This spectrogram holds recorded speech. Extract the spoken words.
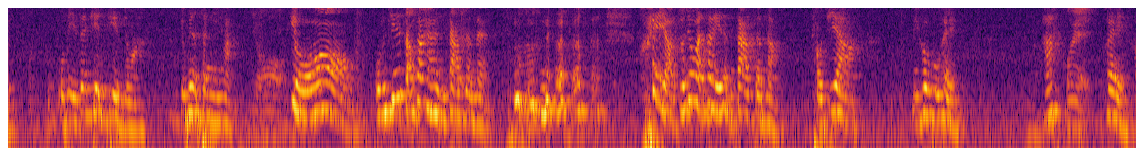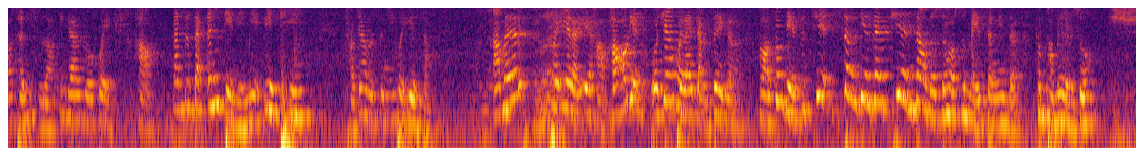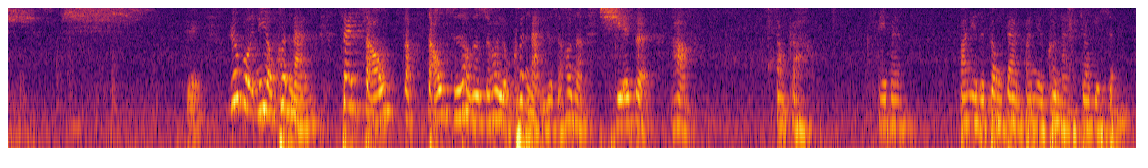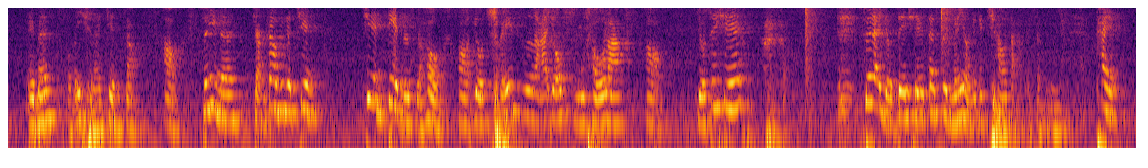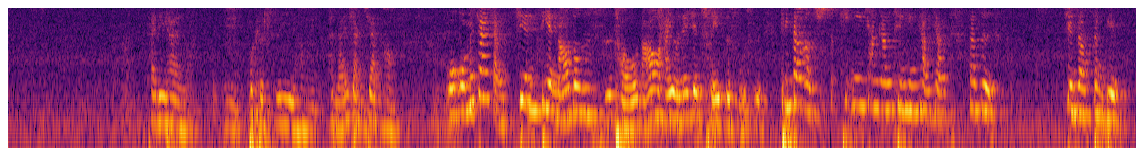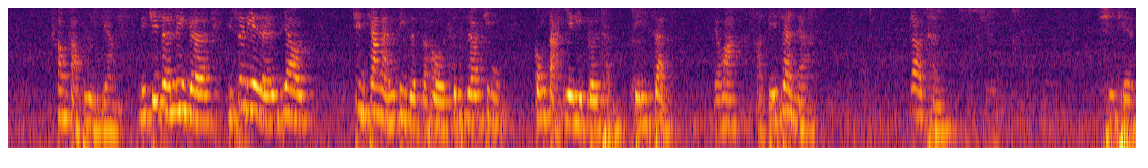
我们也在建殿的吗？有没有声音啊？有有，我们今天早上还很大声呢。会呀、啊，昨天晚上也很大声呐、啊，吵架、啊，你会不会？啊？会会，好诚实啊，应该说会。好，但是在恩典里面，越听吵架的声音会越少。阿门，会越来越好。好，OK，我现在回来讲这个。好，重点是建圣殿在建造的时候是没声音的，跟旁边的人说。嘘。对，如果你有困难，在凿凿凿石头的时候有困难的时候呢，学着哈祷告，Amen，把你的重担、把你的困难交给神，Amen，我们一起来建造。好，所以呢，讲到这个建建殿的时候啊，有锤子啦，有斧头啦，啊，有这些。虽然有这些，但是没有那个敲打的声音，太太厉害了，不可思议哈，很难想象哈。我我们现在想建殿，然后都是石头，然后还有那些锤子、斧子，听到的是铿铿锵锵、铿铿锵锵，但是建造圣殿方法不一样。你记得那个以色列人要进迦南地的时候，是不是要进攻打耶利哥城？第一站有吗？啊，第一站的绕城。七天，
